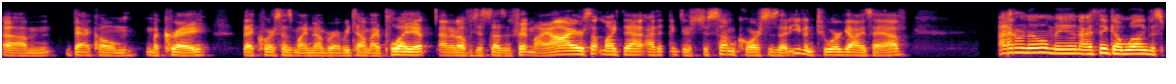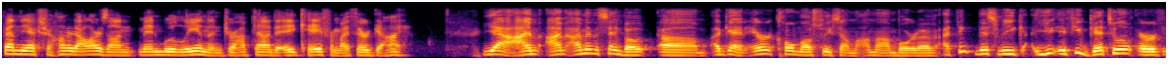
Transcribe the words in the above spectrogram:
um, back home, McRae. That course has my number every time I play it. I don't know if it just doesn't fit my eye or something like that. I think there's just some courses that even tour guys have. I don't know, man. I think I'm willing to spend the extra hundred dollars on Min Minwoo Lee and then drop down to 8K for my third guy. Yeah, I'm I'm I'm in the same boat. Um, again, Eric Cole most weeks I'm I'm on board of. I think this week, you if you get to him or if,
